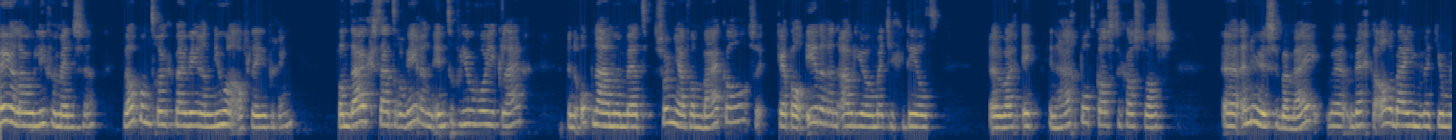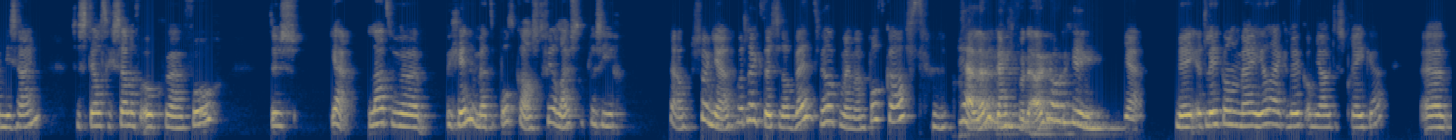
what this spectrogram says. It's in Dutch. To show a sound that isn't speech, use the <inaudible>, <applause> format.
Hey hallo lieve mensen, welkom terug bij weer een nieuwe aflevering. Vandaag staat er weer een interview voor je klaar. Een opname met Sonja van Bakel. Ik heb al eerder een audio met je gedeeld uh, waar ik in haar podcast te gast was. Uh, en nu is ze bij mij. We werken allebei met Human Design. Ze stelt zichzelf ook uh, voor. Dus ja, laten we beginnen met de podcast. Veel luisterplezier. Nou, Sonja, wat leuk dat je er bent. Welkom in mijn podcast. <laughs> Ja, leuk. Dank je voor de uitnodiging. Ja, nee, het leek mij heel erg leuk om jou te spreken. Uh,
